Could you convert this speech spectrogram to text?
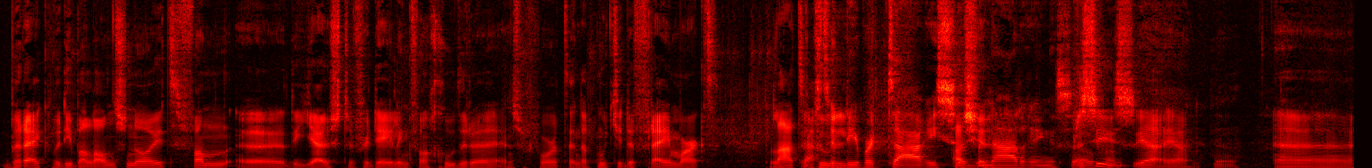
bereiken we die balans nooit van de juiste verdeling van goederen enzovoort. En dat moet je de vrije markt laten ja, doen. de libertarische je, benadering. Zo precies, van, ja, ja. ja. Uh,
